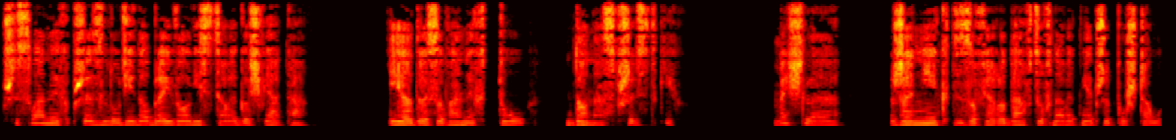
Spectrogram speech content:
przysłanych przez ludzi dobrej woli z całego świata i adresowanych tu do nas wszystkich. Myślę, że nikt z ofiarodawców nawet nie przypuszczał,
